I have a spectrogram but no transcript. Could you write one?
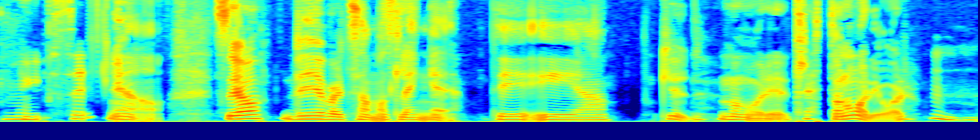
Mysigt. Ja, så ja, vi har varit tillsammans länge. Det är, gud, hur många år är det? 13 år i år. Mm.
